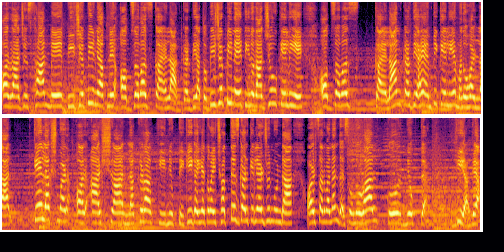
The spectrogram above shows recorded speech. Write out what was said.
और राजस्थान में बीजेपी ने अपने ऑब्जर्वर्स का ऐलान कर दिया। तो बीजेपी ने तीनों राज्यों के लिए ऑब्जर्वर्स का ऐलान कर दिया है। एमपी के लिए मनोहर लाल, के लक्ष्मण और आशा लकड़ा की नियुक्ति की गई है। तो वहीं छत्तीसगढ़ के लिए अर्जुन मुंडा और सर्वानंद सोनोवाल को नियुक्त किया गया।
